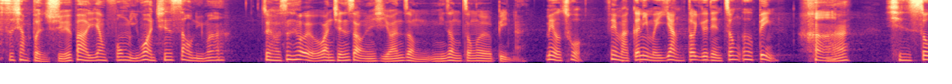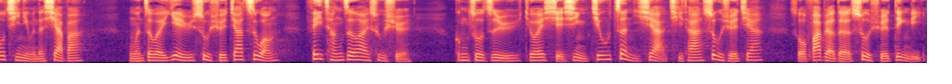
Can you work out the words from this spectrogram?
是像本学霸一样风靡万千少女吗？最好是会有万千少女喜欢这种你这种中二病啊。没有错，费马跟你们一样都有点中二病。啊，先收起你们的下巴。我们这位业余数学家之王非常热爱数学，工作之余就会写信纠正一下其他数学家所发表的数学定理。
